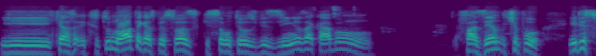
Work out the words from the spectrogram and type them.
e que, que tu nota que as pessoas que são teus vizinhos acabam fazendo, tipo, eles,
